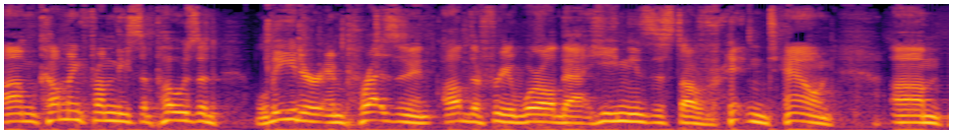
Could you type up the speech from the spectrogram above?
Um, coming from the supposed leader and president of the free world, that he needs this stuff written down. Um,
